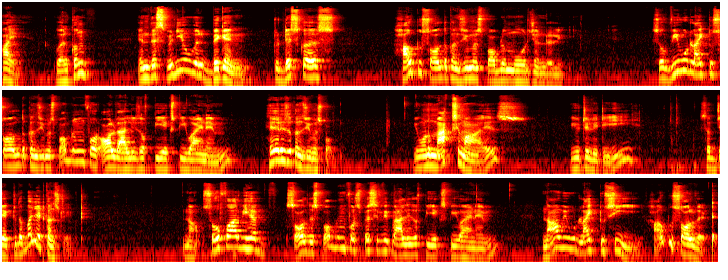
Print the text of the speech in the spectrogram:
Hi, welcome. In this video, we'll begin to discuss how to solve the consumer's problem more generally. So we would like to solve the consumer's problem for all values of Px, Py and M. Here is a consumer's problem. You want to maximize utility subject to the budget constraint. Now, so far we have solved this problem for specific values of Px, Py and M. Now we would like to see how to solve it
